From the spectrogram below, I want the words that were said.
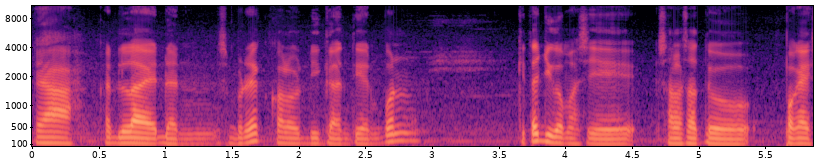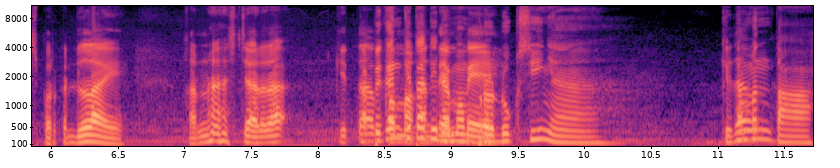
Ya, kedelai dan sebenarnya kalau digantian pun kita juga masih salah satu pengekspor kedelai karena secara kita tapi kan kita tidak tempe. memproduksinya. Kita Kita- mentah,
